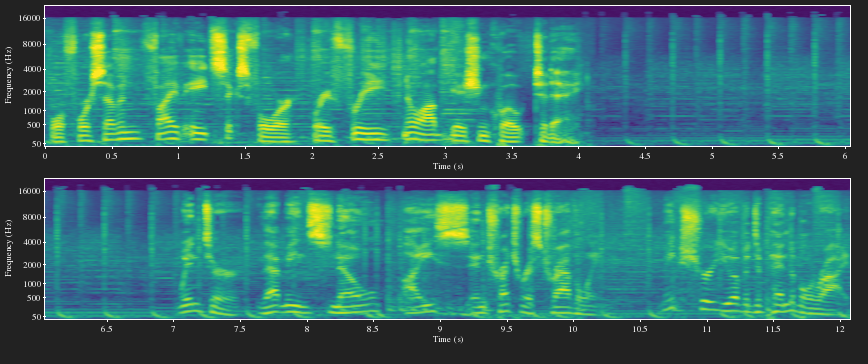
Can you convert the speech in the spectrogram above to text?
447 5864 for a free, no obligation quote today. Winter, that means snow, ice, and treacherous traveling. Make sure you have a dependable ride.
